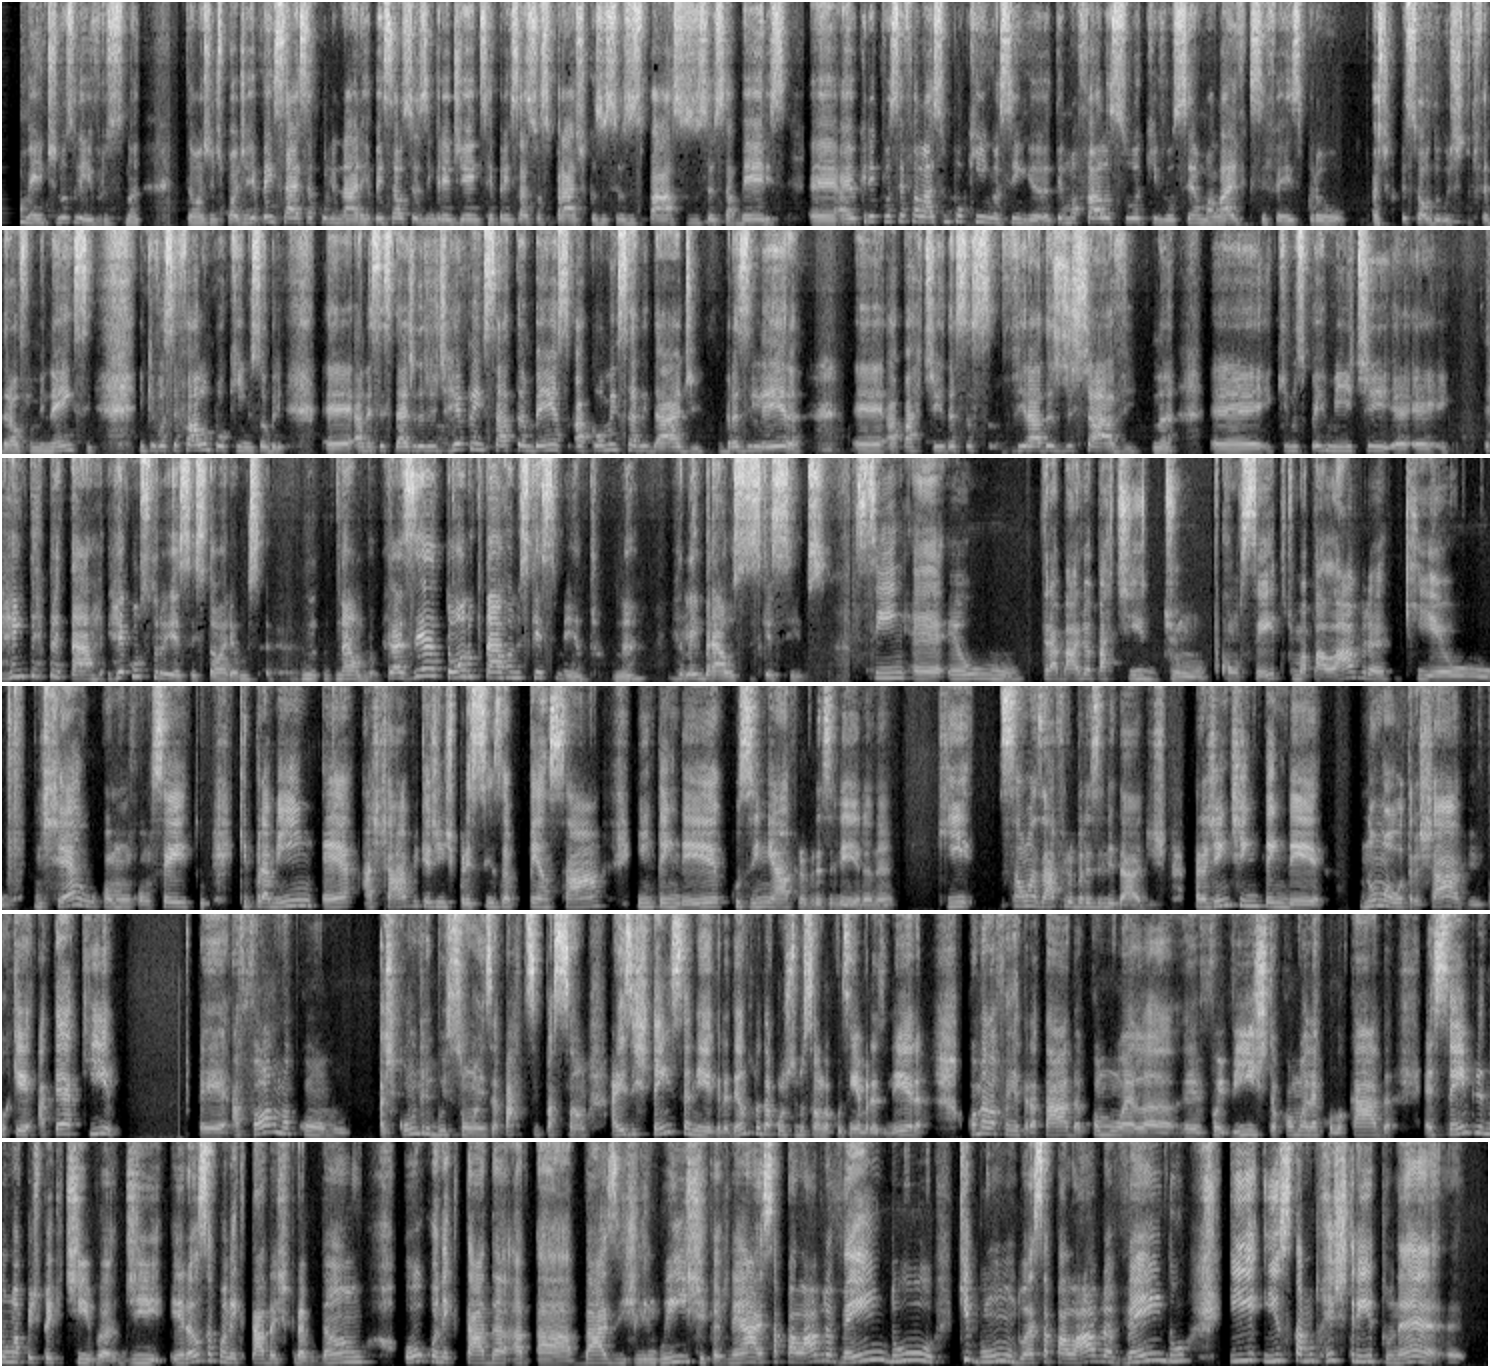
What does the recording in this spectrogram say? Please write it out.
nos livros, né? Então a gente pode repensar essa culinária, repensar os seus ingredientes, repensar suas práticas, os seus espaços, os seus saberes. É, aí eu queria que você falasse um pouquinho, assim, tem uma fala sua que você, uma live que você fez para o acho que o pessoal do Instituto Federal Fluminense, em que você fala um pouquinho sobre é, a necessidade da gente repensar também a, a comensalidade brasileira é, a partir dessas viradas de chave, né, é, que nos permite é, é, reinterpretar, reconstruir essa história, não, trazer à tona o que estava no esquecimento, né? relembrar os esquecidos. Sim, é, eu trabalho a partir de um conceito, de uma palavra que eu enxergo como um conceito, que para mim é a chave que a gente precisa pensar e entender cozinha afro-brasileira, né? Que são as afro-brasilidades. Para a gente entender numa outra chave, porque até aqui é, a forma como as contribuições, a participação, a existência negra dentro da construção da cozinha brasileira, como ela foi retratada, como ela é, foi vista, como ela é colocada, é sempre numa perspectiva de herança conectada à escravidão ou conectada a, a bases linguísticas, né? Ah, essa palavra vem do quibundo, essa palavra vem do. E isso está muito restrito, né?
